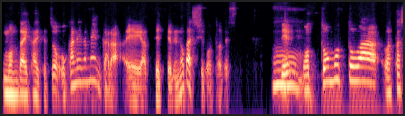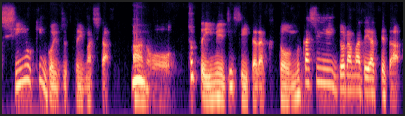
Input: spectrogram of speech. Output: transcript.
問題解決をお金の面から、えー、やっていってるのが仕事です。で、もともとは私、信用金庫にずっといました。うん、あの、ちょっとイメージしていただくと、昔ドラマでやってた、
